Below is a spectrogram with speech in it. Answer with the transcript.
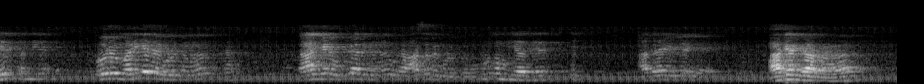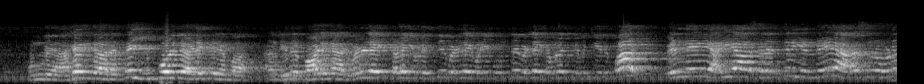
எதுக்கு வந்தீங்க ஒரு மரியாதை கொடுக்கணும் நாங்க உட்காருங்க ஒரு ஆசனம் கொடுக்கணும் கொடுக்க முடியாது அதெல்லாம் இல்லைங்க அகங்காரம் உன்னுடைய அகங்காரத்தை இப்பொழுது அழைக்கிறேன்பா அப்படின்னு பாடினார். வெள்ளை கடை உடைத்து வெள்ளை மணி கொண்டு வெள்ளை கமலத்தில் வைத்திருப்பார் வெள்ளை அரியாசனத்தில் என்னை அரசனோடு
